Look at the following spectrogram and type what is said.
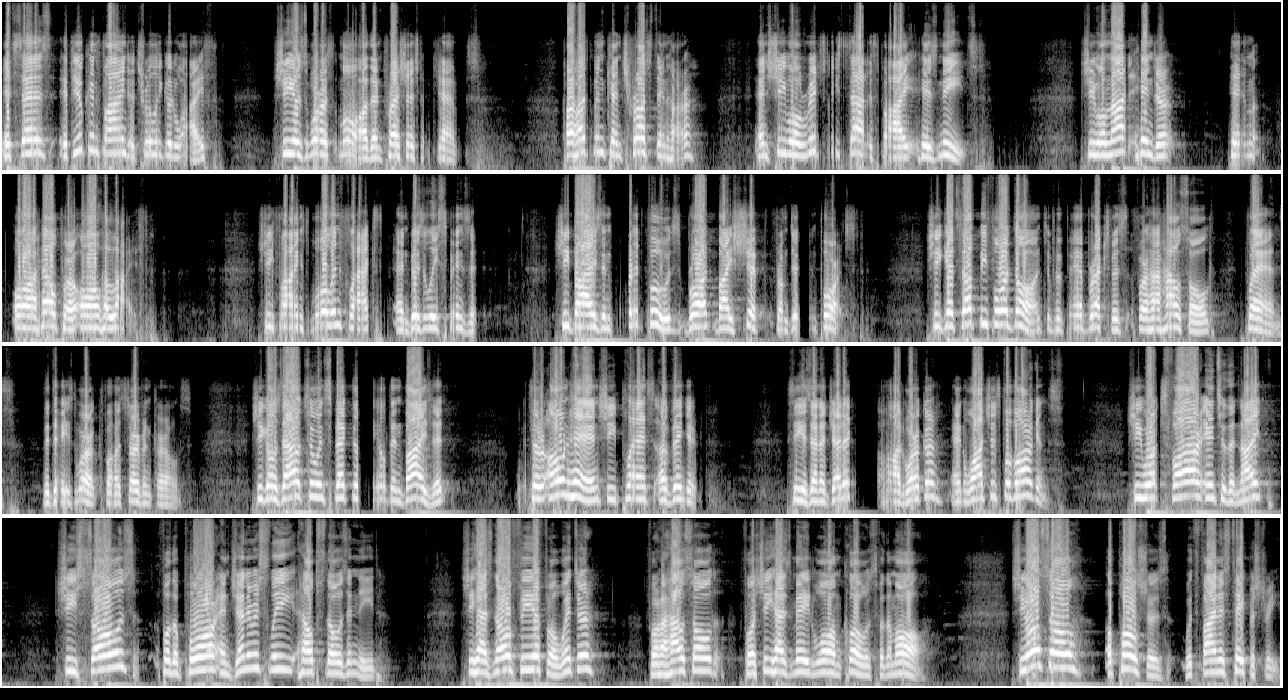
It says, if you can find a truly good wife, she is worth more than precious gems. Her husband can trust in her, and she will richly satisfy his needs. She will not hinder him or help her all her life. She finds wool and flax and busily spins it. She buys imported foods brought by ship from distant ports. She gets up before dawn to prepare breakfast for her household plans the day's work for her servant girls. She goes out to inspect the field and buys it. With her own hands, she plants a vineyard. She is energetic, a hard worker, and watches for bargains. She works far into the night. She sews for the poor and generously helps those in need. She has no fear for winter, for her household, for she has made warm clothes for them all. She also upholsters with finest tapestry.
